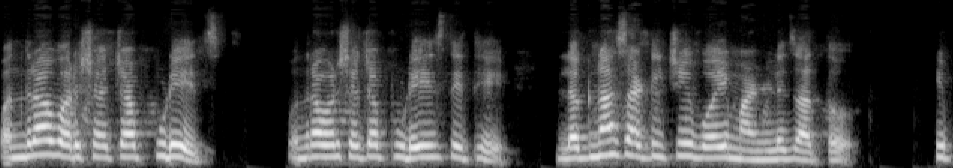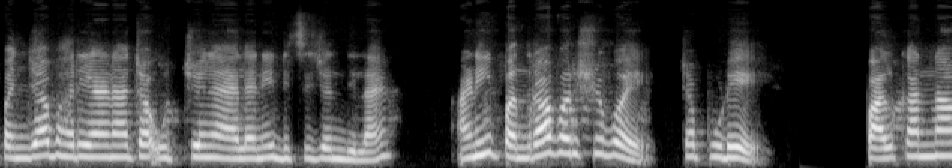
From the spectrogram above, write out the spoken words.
पंधरा वर्षाच्या पुढेच पंधरा वर्षाच्या पुढेच तेथे लग्नासाठीचे वय मांडले जातं. हे पंजाब हरियाणाच्या उच्च न्यायालयाने डिसिजन दिलाय. आणि पंधरा वर्ष वयच्या पुढे पालकांना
